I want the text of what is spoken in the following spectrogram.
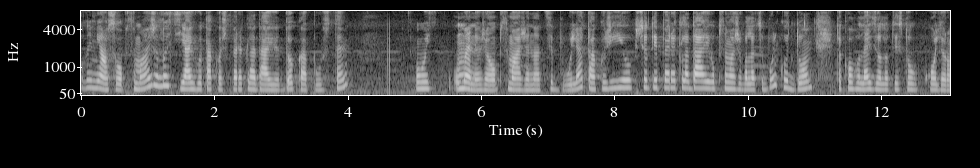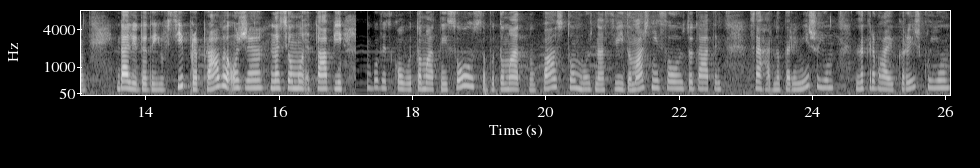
Коли м'ясо обсмажилось, я його також перекладаю до капусти. Ось, у мене вже обсмажена цибуля, також її сюди перекладаю, обсмажувала цибульку до такого ледь золотистого кольору. Далі додаю всі приправи уже на цьому етапі. Обов'язково томатний соус або томатну пасту, можна свій домашній соус додати. Все гарно перемішую, закриваю кришкою.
